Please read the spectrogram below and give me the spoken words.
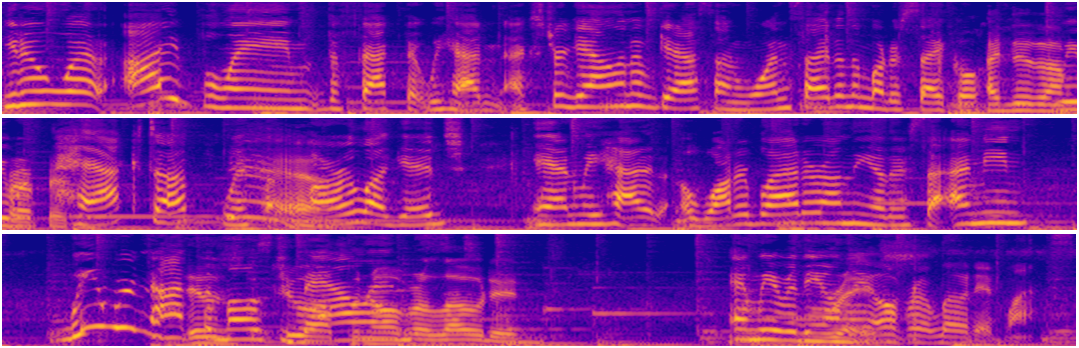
You know what? I blame the fact that we had an extra gallon of gas on one side of the motorcycle. I did it on we purpose. were packed up with Yeah. our luggage, and we had a water bladder on the other side. I mean, we were not It the was most too balanced, up and overloaded. And we were the only race. overloaded ones.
